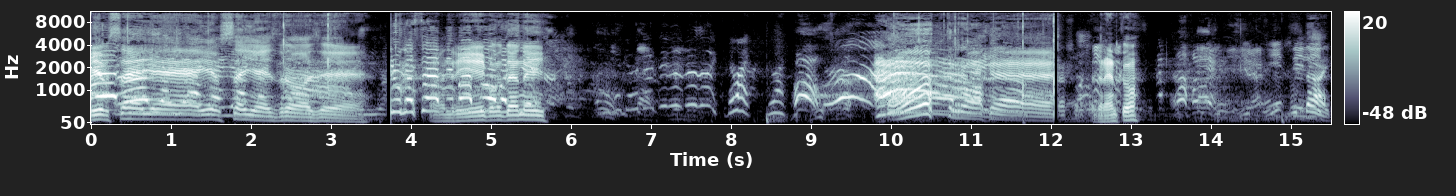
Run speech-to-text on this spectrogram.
і все є, і все є, друзі. Андрій давай. Ох, трохи. Федоренко. Дай.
